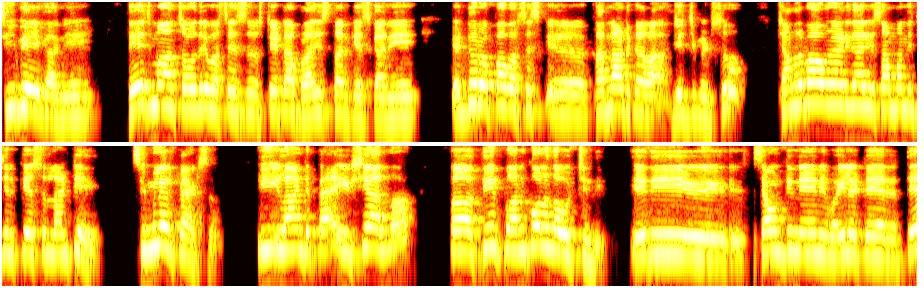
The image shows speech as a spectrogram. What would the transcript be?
సిబిఐ కానీ Tejman Chaudhary versus state of Rajasthan case కానీ యడ్యూరప్ప వర్సెస్ కర్ణాటక జడ్జిమెంట్స్ చంద్రబాబు నాయుడు గారికి సంబంధించిన కేసులు లాంటి సిమిలర్ ఫ్యాక్ట్స్ ఈ ఇలాంటి విషయాల్లో తీర్పు అనుకూలంగా వచ్చింది. ఏది సెవెంటీ నైన్ వైలెట్ అయ్యారైతే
